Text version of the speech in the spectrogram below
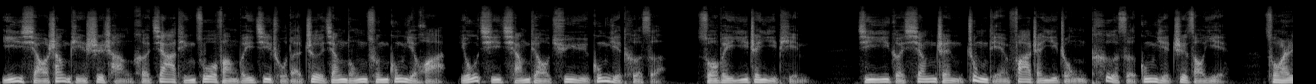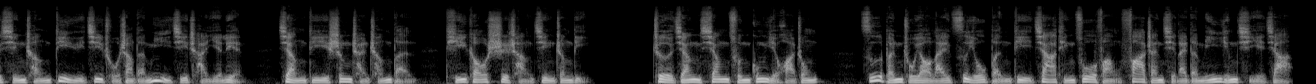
以小商品市场和家庭作坊为基础的浙江农村工业化，尤其强调区域工业特色。所谓一针一品。即一个乡镇重点发展一种特色工业制造业，从而形成地域基础上的密集产业链，降低生产成本，提高市场竞争力。浙江乡村工业化中，资本主要来自由本地家庭作坊发展起来的民营企业家，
